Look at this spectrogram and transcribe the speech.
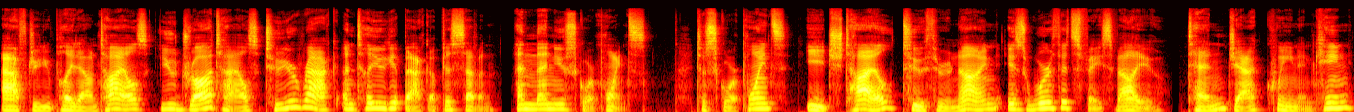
After you play down tiles, you draw tiles to your rack until you get back up to 7, and then you score points. To score points, each tile, 2 through 9, is worth its face value. 10, Jack, Queen, and King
